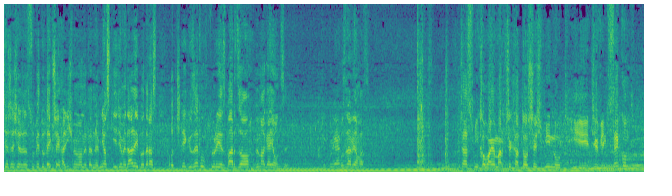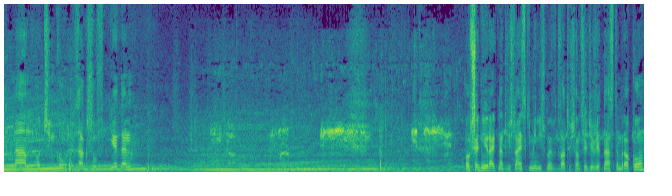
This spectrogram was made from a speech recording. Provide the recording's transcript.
Cieszę się, że sobie tutaj przejechaliśmy, mamy pewne wnioski, jedziemy dalej, bo teraz odcinek Józefów, który jest bardzo wymagający. Dziękuję. Pozdrawiam Was. Czas Mikołaja Marczyka to 6 minut i 9 sekund na odcinku Zakrzów 1. Poprzedni rajd nadwiślański mieliśmy w 2019 roku.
